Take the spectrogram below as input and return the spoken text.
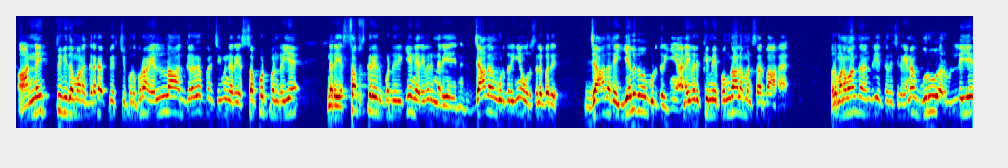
அனைத்து விதமான கிரக பயிற்சி கொடுக்குறோம். எல்லா கிரக பயிற்சிக்குமே நிறைய சப்போர்ட் பண்றீங்க. நிறைய சப்ஸ்கிரைப் பண்ணிருக்கீங்க நிறைய பேர் நிறைய எனக்கு ஜாதகம் கொடுத்துருக்கீங்க. ஒரு சில பேர் ஜாதக எழுதவும் கொடுத்துருக்கீங்க. அனைவருக்குமே பொங்காலம்மன் சார்பாக ஒரு மனமார்ந்த நன்றியை தெரிவிச்சுக்கிறேன். ஏன்னா குரு அருள்லையே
